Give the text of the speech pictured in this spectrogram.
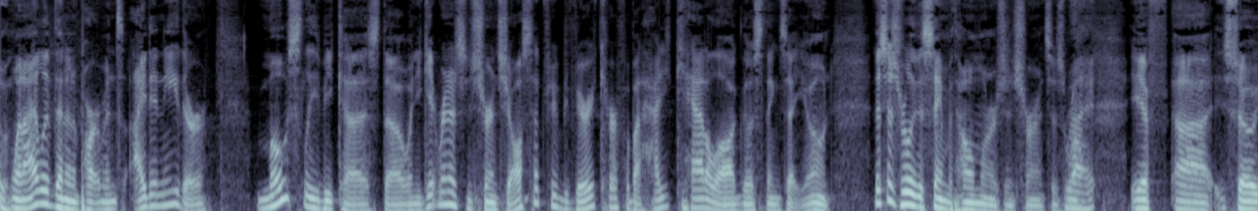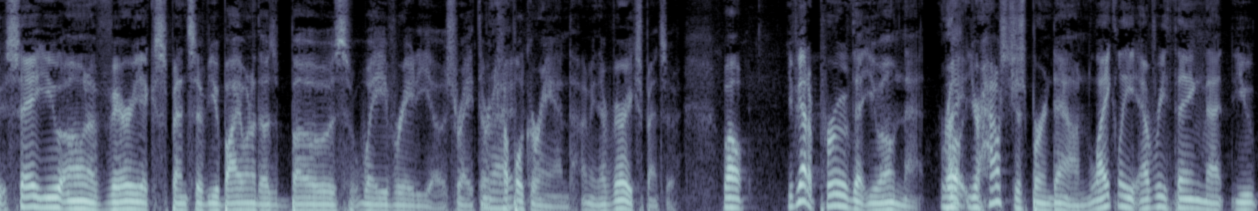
Mm-hmm. Ooh. when I lived in an apartment, I didn't either. Mostly because, though, when you get renter's insurance, you also have to be very careful about how you catalog those things that you own. This is really the same with homeowners insurance as well. Right. If uh, so, say you own a very expensive, you buy one of those Bose Wave radios, right? They're Right. a couple grand. I mean, they're very expensive. Well, you've got to prove that you own that. Well, Right. your house just burned down. Likely, everything that you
